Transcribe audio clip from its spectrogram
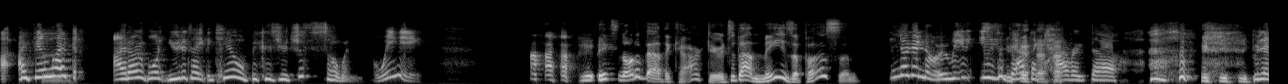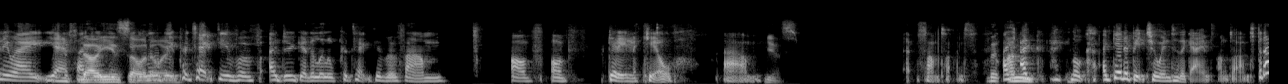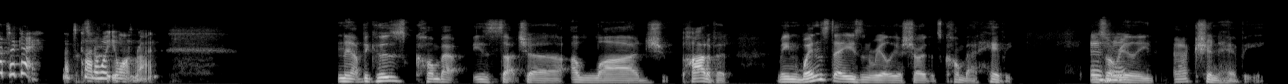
I, I feel like I don't want you to take the kill because you're just so annoying. It's not about the character. It's about me as a person. No, no, no. It is about the character. But anyway, yes, I No, do get a so little bit annoying. protective of. I do get a little protective of um of of getting the kill. Um, Yes. sometimes. But I, I, I look. I get a bit too into the game sometimes, but that's okay. That's that's kind of what you want, right? Now, because combat is such a, a large part of it, I mean, Wednesday isn't really a show that's combat heavy. It's not Mm-hmm. really action heavy.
